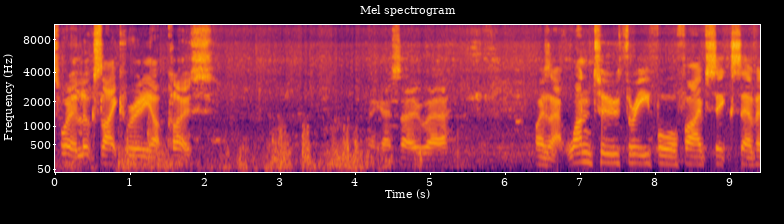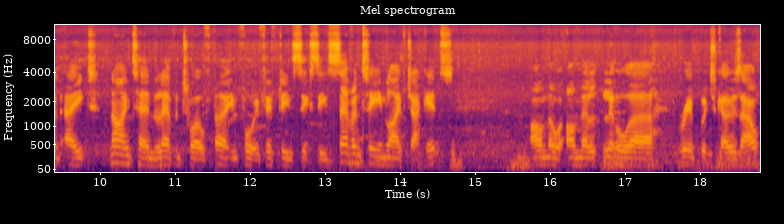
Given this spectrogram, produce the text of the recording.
It's what it looks like really up close. There you go. So, uh, what is that? 1, 2, 3, 4, 5, 6, 7, 8, 9, 10, 11, 12, 13, 14, 15, 16, 17 life jackets on the on the little uh, rib which goes out.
